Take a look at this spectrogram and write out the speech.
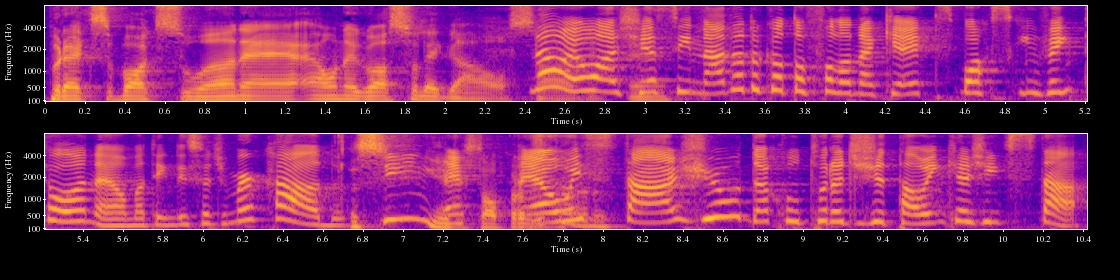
pro Xbox One é, é um negócio legal. Sabe? Não, eu acho que assim, nada do que eu tô falando aqui é Xbox que inventou, né? É uma tendência de mercado. Sim, É, é o estágio da cultura digital em que a gente está.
